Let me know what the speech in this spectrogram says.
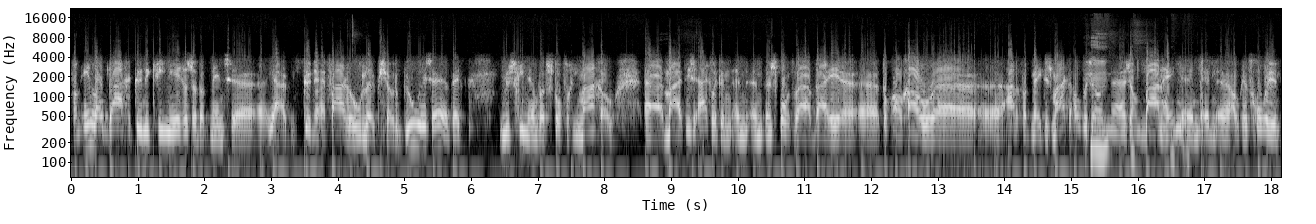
van inloopdagen kunnen creëren... zodat mensen ja, kunnen ervaren hoe leuk Show de Boel is. Hè. Het heeft misschien een wat stoffig imago. Uh, maar het is eigenlijk een, een, een, sport waarbij je uh, toch al gauw uh, aardig wat meters maakt over zo'n mhm. zo'n baan heen. En, en ook het gooien.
